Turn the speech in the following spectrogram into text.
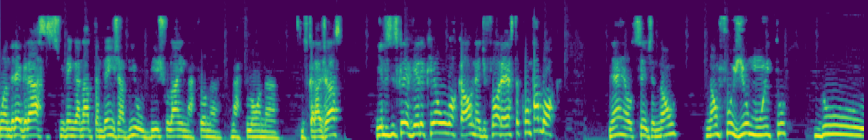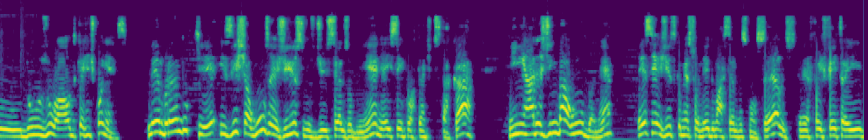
O André Graça, se não me enganado também, já viu o bicho lá na Flona, na Flona dos Carajás. E eles descreveram que é um local né, de floresta com taboca. Né? Ou seja, não, não fugiu muito do, do usual do que a gente conhece. Lembrando que existe alguns registros de Celis obriene, isso é importante destacar, em áreas de Embaúba, né? Esse registro que eu mencionei do Marcelo Vasconcelos é, foi feito aí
